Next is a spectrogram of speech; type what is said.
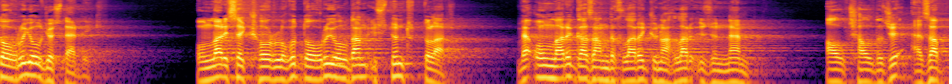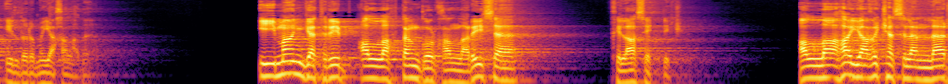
doğru yol göstərdik. Onlar isə körluğu doğru yoldan üstün tutdular və onları qazandıqları günahlar üzündən alçaldıcı əzab ildırımı yaxaladı. İman gətirib Allahdan qorxanları isə xilas etdik. Allaha yağı kəsilənlər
